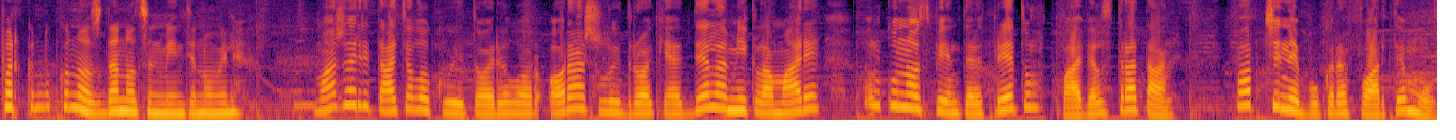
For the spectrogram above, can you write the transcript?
parcă nu cunosc, dar nu țin minte numele. Majoritatea locuitorilor orașului Drochea, de la mic la mare, îl cunosc pe interpretul Pavel Stratan, fapt ce ne bucură foarte mult.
